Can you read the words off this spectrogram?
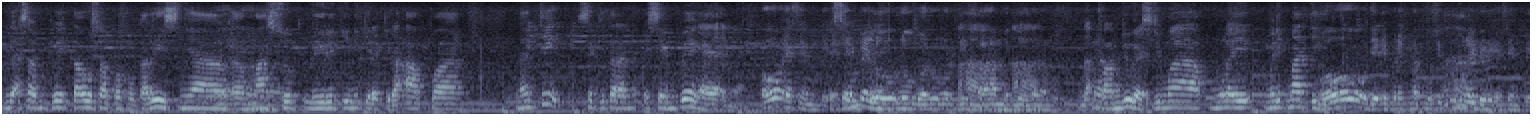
nggak sampai tahu siapa vokalisnya eh, maksud lirik ini kira-kira apa nanti sekitaran SMP kayaknya Oh SMP. SMP, SMP. lu lu baru ngerti Ah, paham betul ah. kan? nggak Nah, paham juga sih cuma mulai menikmati gitu. Oh, jadi penikmat musik tuh Ah. mulai dari SMP.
